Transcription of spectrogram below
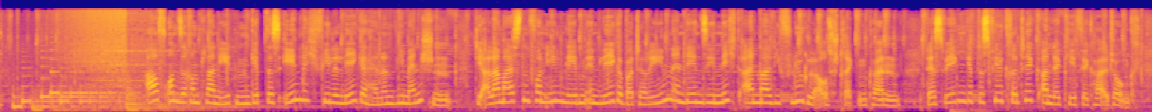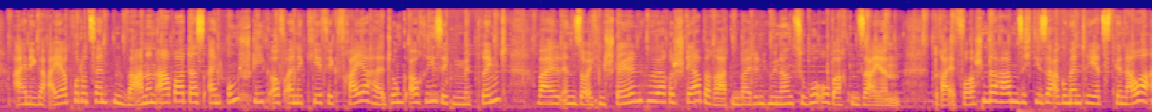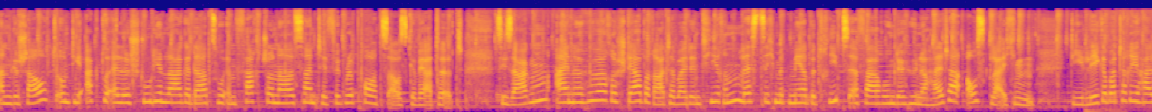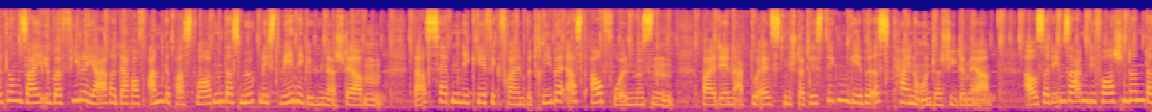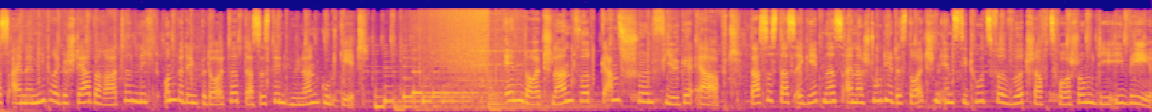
Auf unserem Planeten gibt es ähnlich viele Legehennen wie Menschen. Die allermeisten von ihnen leben in Legebatterien, in denen sie nicht einmal die Flügel ausstrecken können. Deswegen gibt es viel Kritik an der Käfighaltung. Einige Eierproduzenten warnen aber, dass ein Umstieg auf eine käfigfreie Haltung auch Risiken mitbringt, weil in solchen Stellen höhere Sterberaten bei den Hühnern zu beobachten seien. Drei Forschende haben sich diese Argumente jetzt genauer angeschaut und die aktuelle Studienlage dazu im Fachjournal Scientific Reports ausgewertet. Sie sagen, eine höhere Sterberate bei den Tieren lässt sich mit mehr Betriebserfahrung der Hühnerhalter ausgleichen. Die Legebatteriehaltung sei über viele Jahre darauf angepasst worden, dass möglichst wenige Hühner sterben. Das hätten die käfigfreien Betriebe erst aufholen müssen. Bei den aktuellsten Statistiken gäbe es keine Unterschiede mehr. Außerdem sagen die Forschenden, dass eine niedrige Sterberate nicht unbedingt bedeutet, dass es den Hühnern gut geht. Deutschland wird ganz schön viel geerbt. Das ist das Ergebnis einer Studie des Deutschen Instituts für Wirtschaftsforschung DIW.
